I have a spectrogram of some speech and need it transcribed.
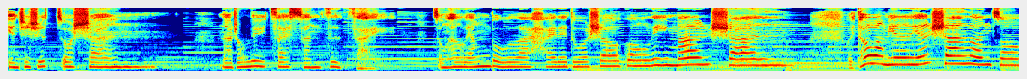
眼前是座山，哪种绿才算自在？总衡量不来，还得多少公里漫山？回头望遍燕山乱走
